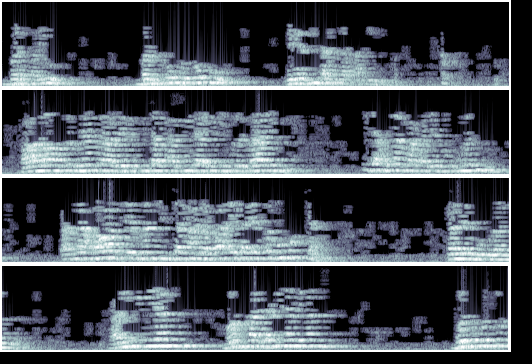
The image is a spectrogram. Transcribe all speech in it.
Berserius, bersungguh-sungguh dengan kita kita akidah. Kalau ternyata dengan kita akidah ini selesai, tidak mengapa kalian mengulangi. Karena khawatir nanti bisa ada faedah yang terlupakan. Kalian mengulangi. Kalian mempelajarinya dengan betul-betul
